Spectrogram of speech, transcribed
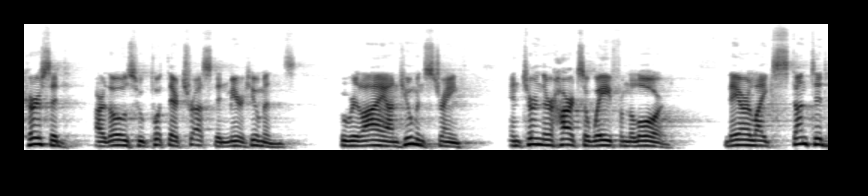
Cursed are those who put their trust in mere humans, who rely on human strength and turn their hearts away from the Lord. They are like stunted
